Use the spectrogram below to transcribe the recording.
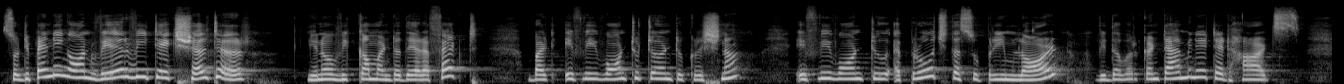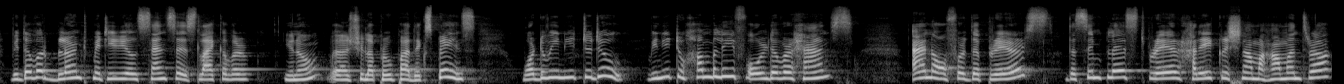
So, depending on where we take shelter, you know, we come under their effect. But if we want to turn to Krishna, if we want to approach the Supreme Lord with our contaminated hearts, with our blunt material senses, like our, you know, uh, Srila Prabhupada explains, what do we need to do? We need to humbly fold our hands and offer the prayers. The simplest prayer, Hare Krishna Mahamantra,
